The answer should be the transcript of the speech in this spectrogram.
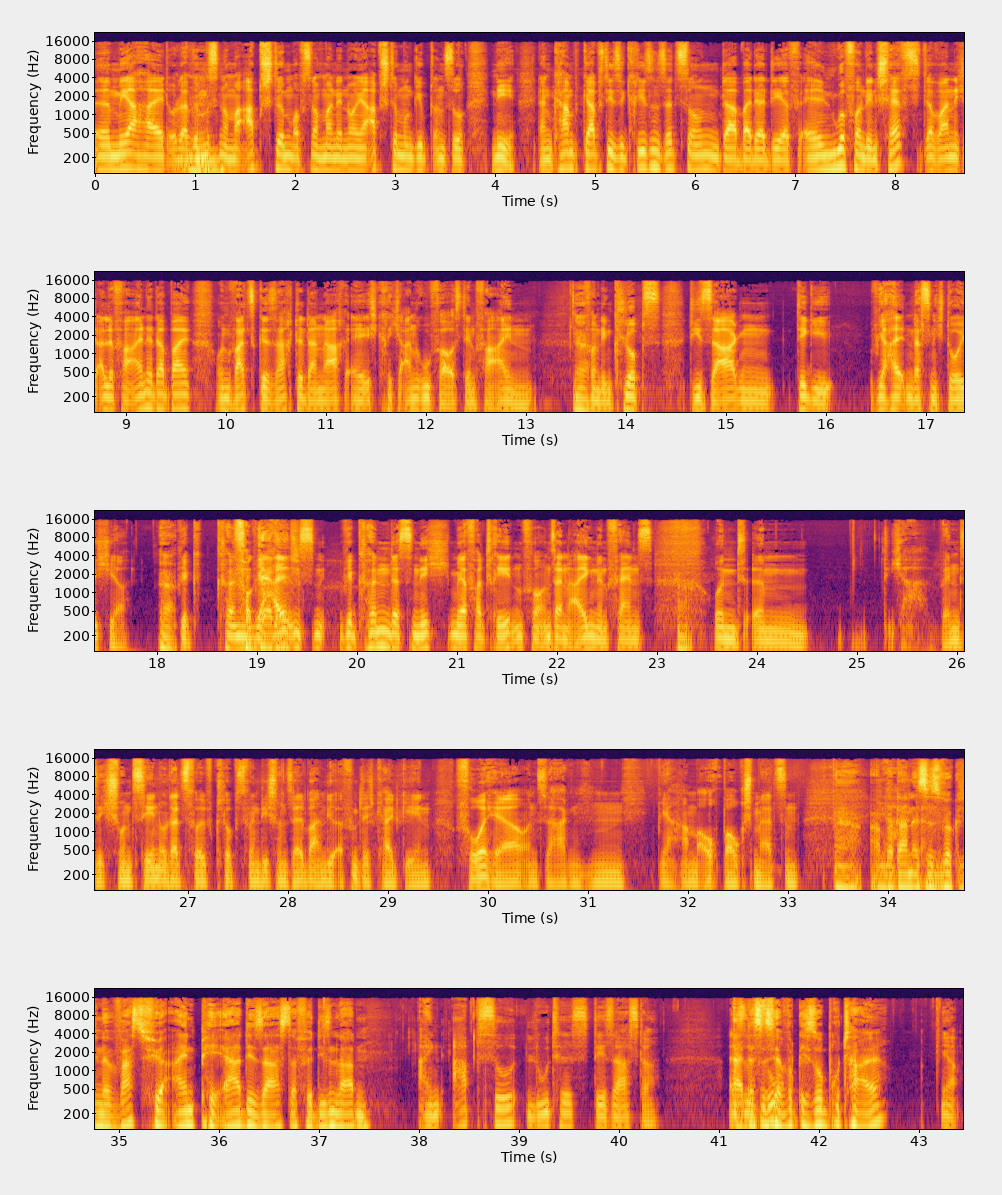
äh, Mehrheit oder mhm. wir müssen nochmal abstimmen, ob es nochmal eine neue Abstimmung gibt und so. Nee, dann gab es diese Krisensitzung da bei der DFL nur von den Chefs, da waren nicht alle Vereine dabei und Watzke sagte danach, ey, ich krieg ich Anrufe aus den Vereinen, ja. von den Clubs, die sagen, Diggi, wir halten das nicht durch hier. Ja. Wir können, Forget wir wir können das nicht mehr vertreten vor unseren eigenen Fans. Ja. Und ähm, ja, wenn sich schon zehn oder zwölf Clubs, wenn die schon selber an die Öffentlichkeit gehen, vorher und sagen, hm, wir haben auch Bauchschmerzen. Ja, aber ja, dann ist es wirklich eine, was für ein PR-Desaster für diesen Laden. Ein absolutes Desaster. Also ja, das so, ist ja wirklich so brutal. Ja.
